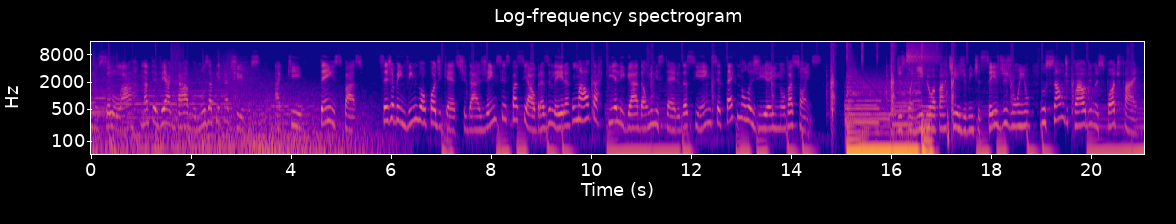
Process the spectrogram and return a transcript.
no celular, na TV a cabo, nos aplicativos. Aqui tem espaço. Seja bem-vindo ao podcast da Agência Espacial Brasileira, uma autarquia ligada ao Ministério da Ciência, Tecnologia e Inovações. Disponível a partir de 26 de junho no SoundCloud e no Spotify.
